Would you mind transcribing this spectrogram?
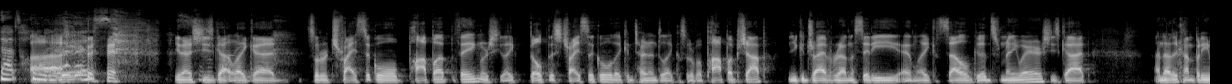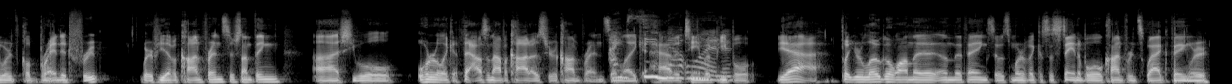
That's Uh, hilarious. you know, she's got like a sort of tricycle pop up thing where she like built this tricycle that can turn into like a sort of a pop up shop. You could drive around the city and like sell goods from anywhere. She's got another company where it's called Branded Fruit, where if you have a conference or something, uh, she will order like a thousand avocados for your conference and I've like have a team of people. Yeah, put your logo on the on the thing, so it's more of like a sustainable conference swag thing where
